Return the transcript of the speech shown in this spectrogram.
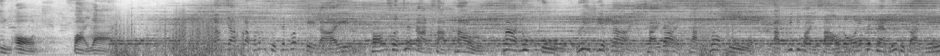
อิงอ่อน ฝ่ายลาย น้ำยาปรับผ้านุ่มสุดเข้มข้นเก๋ไลท์หอมสดชื่นนานสามเท่าผ้านุ่มฟูรีบเรียบง่าย ใช้ได้ทั้งครอบครัวกับวิธีใหม่สาวน้อยเพชรแพงฤดูกาลนี้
